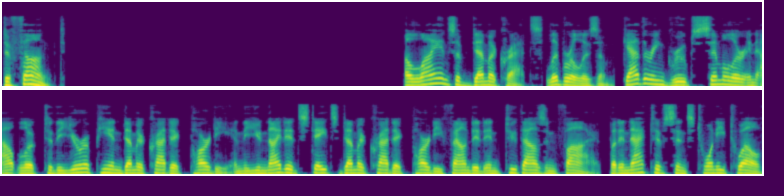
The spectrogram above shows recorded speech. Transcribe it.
Defunct. Alliance of Democrats liberalism, gathering groups similar in outlook to the European Democratic Party and the United States Democratic Party founded in 2005, but inactive since 2012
